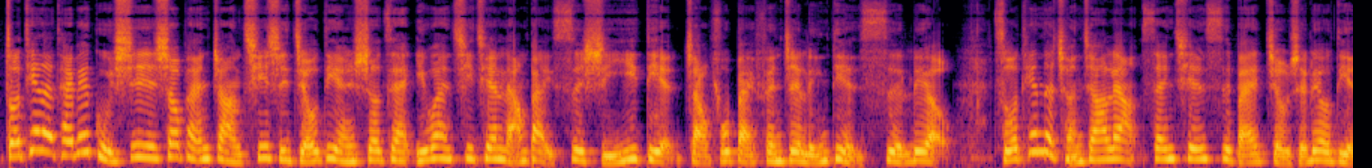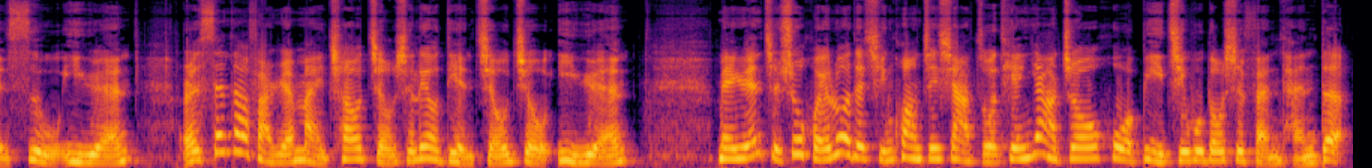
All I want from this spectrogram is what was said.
昨天的台北股市收盘涨七十九点，收在一万七千两百四十一点，涨幅百分之零点四六。昨天的成交量三千四百九十六点四五亿元，而三大法人买超九十六点九九亿元。美元指数回落的情况之下，昨天亚洲货币几乎都是反弹的。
